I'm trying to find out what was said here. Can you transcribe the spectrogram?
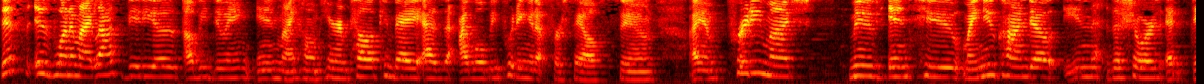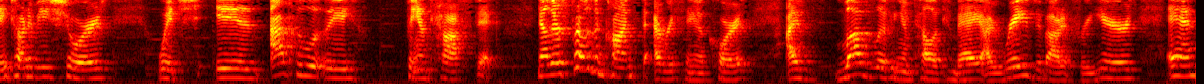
this is one of my last videos I'll be doing in my home here in Pelican Bay as I will be putting it up for sale soon. I am pretty much moved into my new condo in the shores at Daytona Beach Shores, which is absolutely fantastic. Now there's pros and cons to everything, of course. I've loved living in Pelican Bay. I raved about it for years. And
